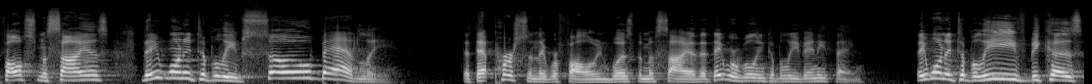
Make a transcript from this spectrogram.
false messiahs, they wanted to believe so badly that that person they were following was the Messiah, that they were willing to believe anything. They wanted to believe because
